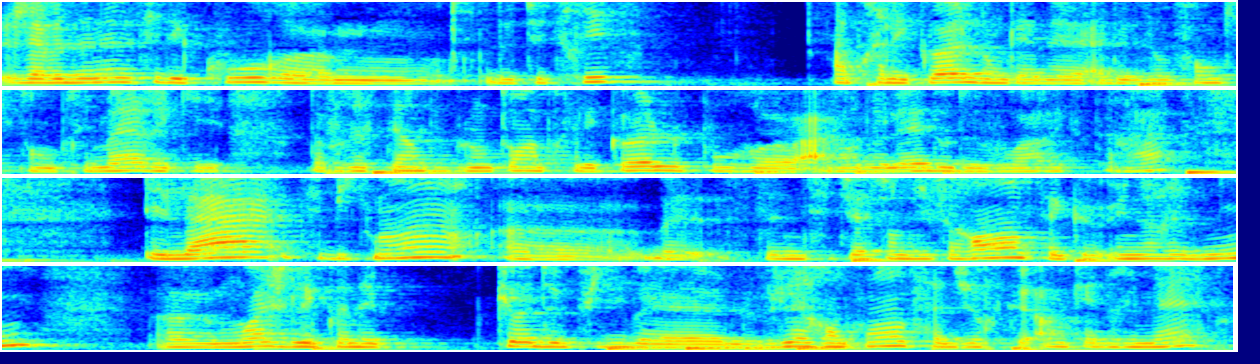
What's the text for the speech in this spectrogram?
J'avais donné aussi des cours euh, de tutrice après l'école, donc à des, enfants qui sont en primaire et qui doivent rester un peu plus longtemps après l'école pour euh, avoir de l'aide aux devoirs, etc. Et là, typiquement, ben, c'est une situation différente, c'est qu'une heure et demie, moi je les connais que depuis, ben, je les rencontre, ça dure qu'un quadrimestre.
